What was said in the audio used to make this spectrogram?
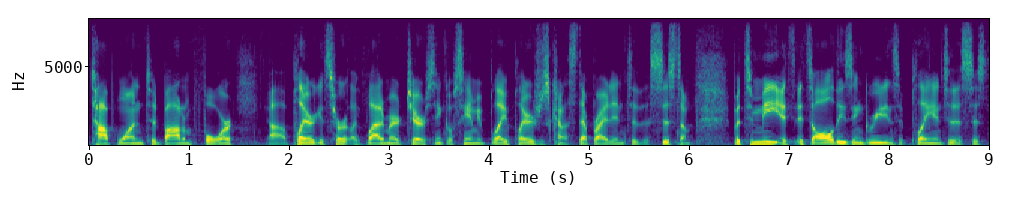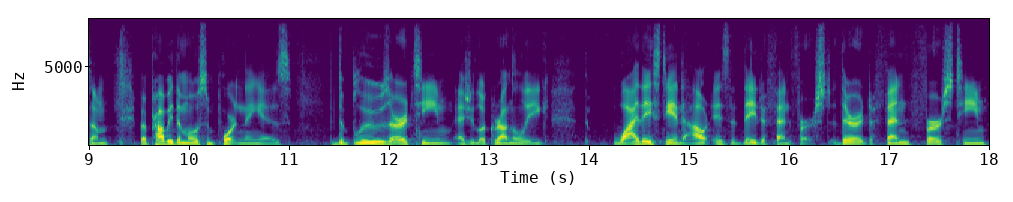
top one to bottom four. Uh, a player gets hurt like Vladimir Tarasenko, Sammy Blais. Players just kind of step right into the system. But to me, it's it's all these ingredients that play into the system. But probably the most important thing is the Blues are a team, as you look around the league, why they stand out is that they defend first. They're a defend first team.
